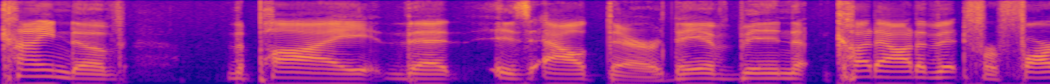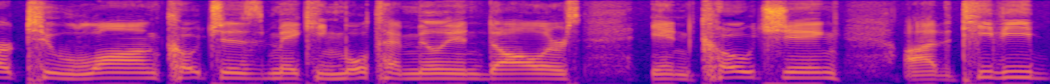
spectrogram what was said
kind of the pie that is out there. They have been cut out of it for far too long. Coaches making multi million dollars in coaching, uh, the TV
